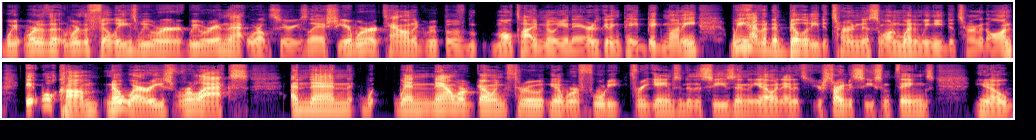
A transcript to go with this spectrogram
we're the we're the Phillies. We were we were in that World Series last year. We're a talented group of multimillionaires getting paid big money. We have an ability to turn this on when we need to turn it on. It will come. No worries. Relax. And then when now we're going through, you know, we're 43 games into the season, you know, and, and it's you're starting to see some things, you know,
